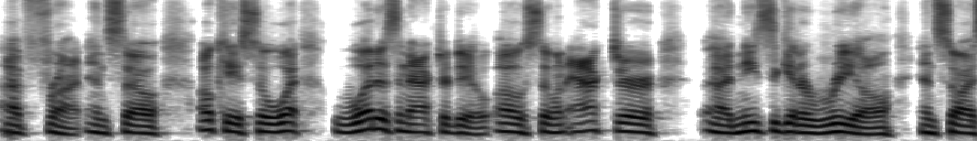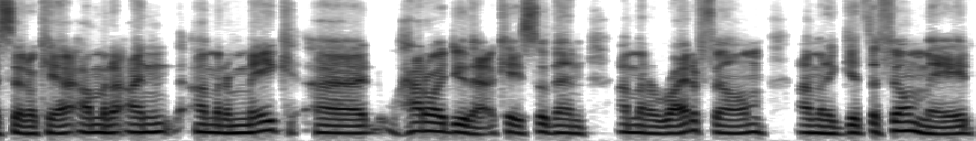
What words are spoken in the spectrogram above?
up front. And so, okay, so what what does an actor do? Oh, so an actor uh, needs to get a reel. And so I said, okay, I, am gonna I'm I'm gonna make. Uh, how do I do that? Okay, so then I'm gonna write a film. I'm gonna get the film made,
